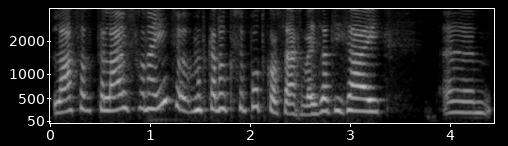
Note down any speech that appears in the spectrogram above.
laatst had ik te luisteren naar iets, want het kan ook zijn podcast zijn geweest, dat hij zei, um,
